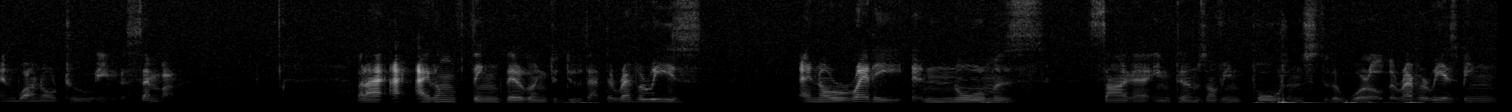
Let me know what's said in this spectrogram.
and one or two in December. But I, I, I don't think they're going to do that. The Reverie is an already enormous saga in terms of importance to the world. The Reverie has been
